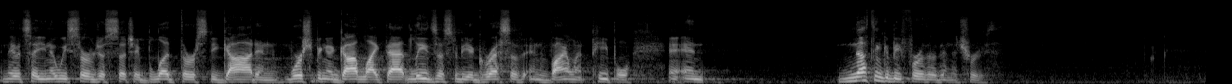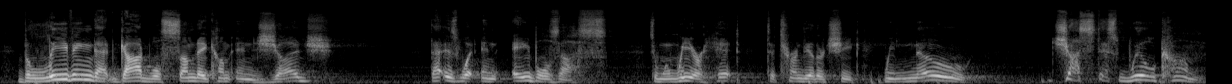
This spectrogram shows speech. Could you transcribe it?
and they would say, you know, we serve just such a bloodthirsty God, and worshiping a God like that leads us to be aggressive and violent people. And nothing could be further than the truth. Believing that God will someday come and judge, that is what enables us to, when we are hit, to turn the other cheek. We know justice will come.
